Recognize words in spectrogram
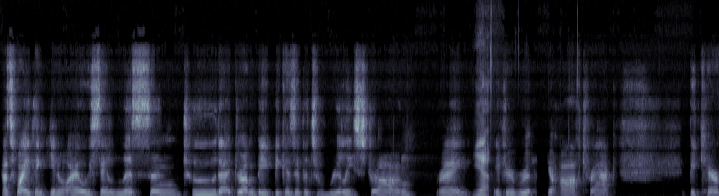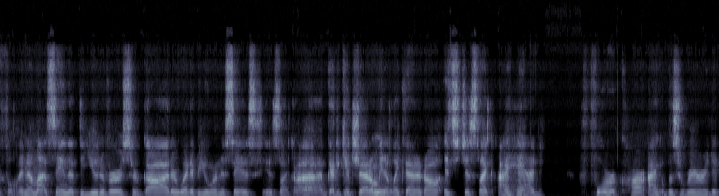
that's why I think, you know, I always say listen to that drum beat because if it's really strong, right? Yeah. If you're re- you're off track, be careful. And I'm not saying that the universe or God or whatever you want to say is is like, ah, I've got to get you. I don't mean it like that at all. It's just like I had four car I was rear-ended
